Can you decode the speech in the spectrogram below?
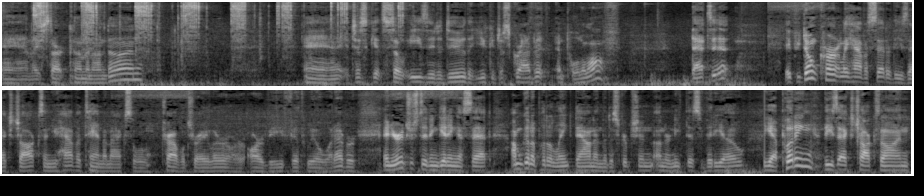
and they start coming undone. And it just gets so easy to do that you could just grab it and pull them off. That's it. If you don't currently have a set of these X-Chocks and you have a tandem axle travel trailer or RV, fifth wheel, whatever, and you're interested in getting a set, I'm gonna put a link down in the description underneath this video. Yeah, putting these X-Chocks on,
